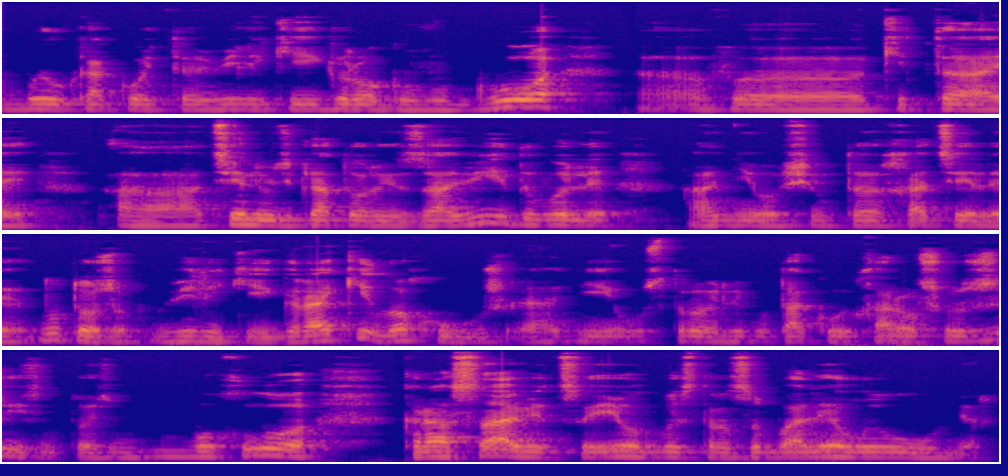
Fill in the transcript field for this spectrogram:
был какой-то великий игрок в ГО в Китае, а те люди, которые завидовали, они, в общем-то, хотели, ну, тоже великие игроки, но хуже. Они устроили ему такую хорошую жизнь, то есть бухло, красавица, и он быстро заболел и умер.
